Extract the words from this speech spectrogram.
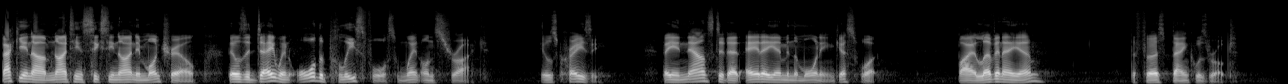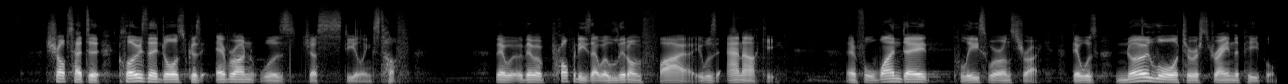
Back in um, 1969 in Montreal, there was a day when all the police force went on strike. It was crazy. They announced it at 8 a.m. in the morning. Guess what? By 11 a.m., the first bank was robbed. Shops had to close their doors because everyone was just stealing stuff. There were, there were properties that were lit on fire. It was anarchy. And for one day, police were on strike. There was no law to restrain the people.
